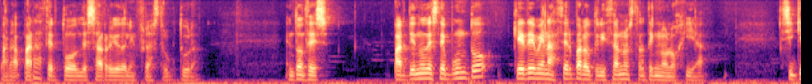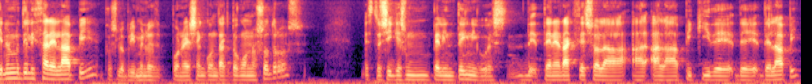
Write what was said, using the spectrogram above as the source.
para, para hacer todo el desarrollo de la infraestructura. Entonces, partiendo de este punto, ¿qué deben hacer para utilizar nuestra tecnología? Si quieren utilizar el API, pues lo primero es ponerse en contacto con nosotros. Esto sí que es un pelín técnico, es de tener acceso a la, API key del API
